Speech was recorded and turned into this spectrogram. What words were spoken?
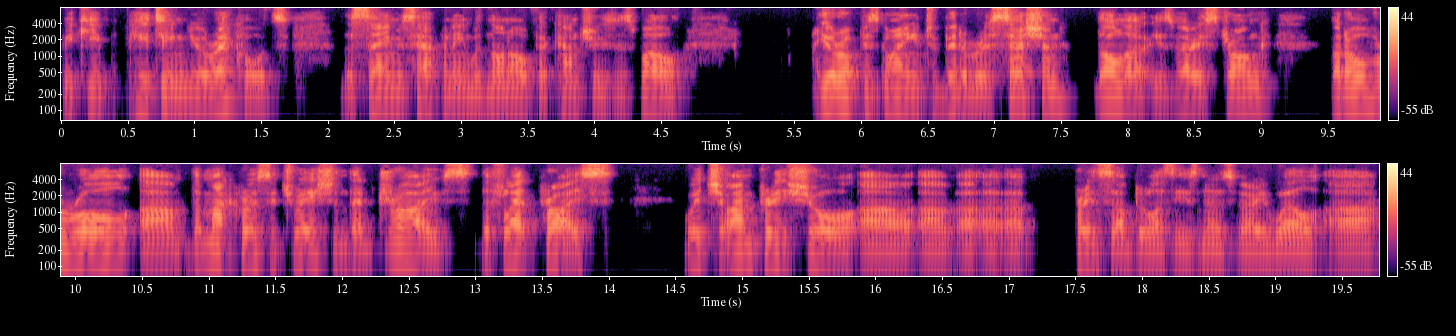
we keep hitting new records. The same is happening with non-OPEC countries as well. Europe is going into a bit of a recession. Dollar is very strong. But overall, um, the macro situation that drives the flat price, which I'm pretty sure uh, uh, uh, uh Prince Abdulaziz knows very well,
